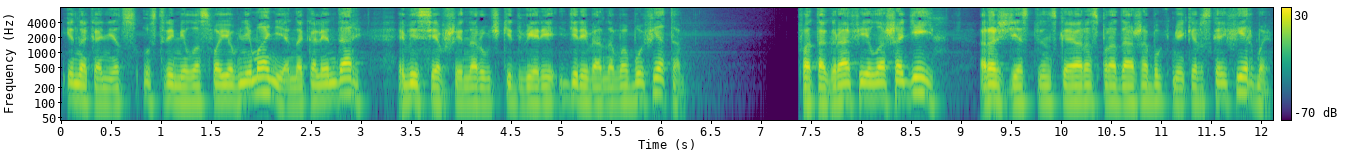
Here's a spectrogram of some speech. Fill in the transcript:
и, наконец, устремила свое внимание на календарь, висевший на ручке двери деревянного буфета. Фотографии лошадей, рождественская распродажа букмекерской фирмы.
